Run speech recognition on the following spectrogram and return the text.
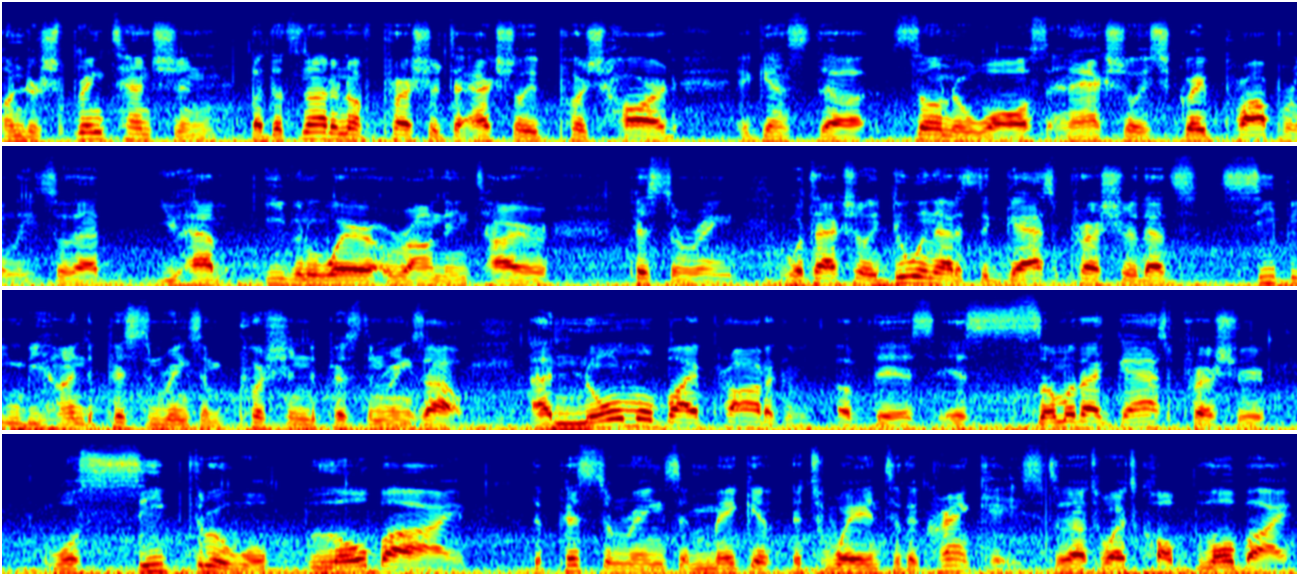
under spring tension, but that's not enough pressure to actually push hard against the cylinder walls and actually scrape properly so that you have even wear around the entire piston ring. What's actually doing that is the gas pressure that's seeping behind the piston rings and pushing the piston rings out. A normal byproduct of, of this is some of that gas pressure will seep through, will blow by the piston rings and make it its way into the crankcase. So that's why it's called blow by.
